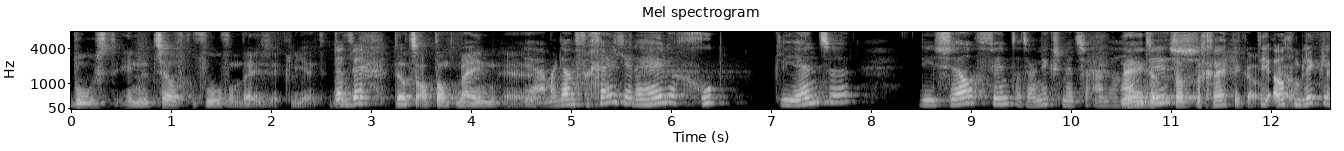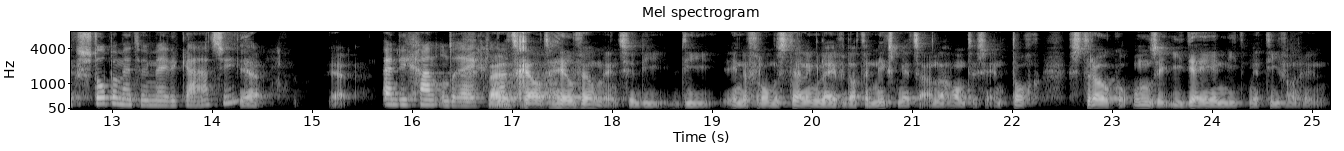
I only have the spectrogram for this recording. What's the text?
boost in het zelfgevoel van deze cliënt. Dat Dat, is althans mijn... eh, Ja, maar dan vergeet je de hele groep cliënten die zelf vindt dat er niks met ze aan de hand nee, dat, is. dat begrijp ik ook. Die ja. ogenblikkelijk stoppen met hun medicatie Ja, ja. en die gaan ontregelen. Maar het geldt heel veel mensen die, die in de veronderstelling leven dat er niks met ze aan de hand is. En toch stroken onze ideeën niet met die van hun.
